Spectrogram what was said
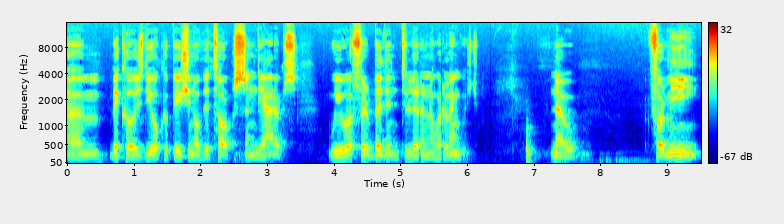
um, because the occupation of the Turks and the Arabs, we were forbidden to learn our language. Now, for me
